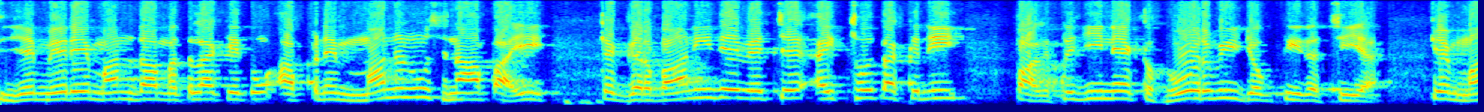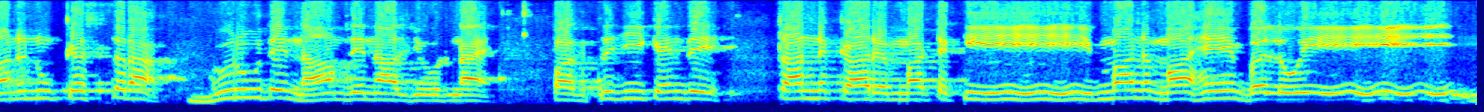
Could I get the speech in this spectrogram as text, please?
ਜੇ ਮੇਰੇ ਮਨ ਦਾ ਮਤਲਬ ਕਿ ਤੂੰ ਆਪਣੇ ਮਨ ਨੂੰ ਸੁਣਾ ਭਾਈ, ਤੇ ਗੁਰਬਾਣੀ ਦੇ ਵਿੱਚ ਇੱਥੋਂ ਤੱਕ ਨਹੀਂ, ਭਗਤ ਜੀ ਨੇ ਇੱਕ ਹੋਰ ਵੀ ਜੁਗਤੀ ਦੱਸੀ ਹੈ ਕਿ ਮਨ ਨੂੰ ਕਿਸ ਤਰ੍ਹਾਂ ਗੁਰੂ ਦੇ ਨਾਮ ਦੇ ਨਾਲ ਜੋੜਨਾ ਹੈ। ਭਗਤ ਜੀ ਕਹਿੰਦੇ, ਤਨ ਕਰ ਮਟਕੀ, ਮਨ ਮਾਹੇ ਬਲੋਈ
